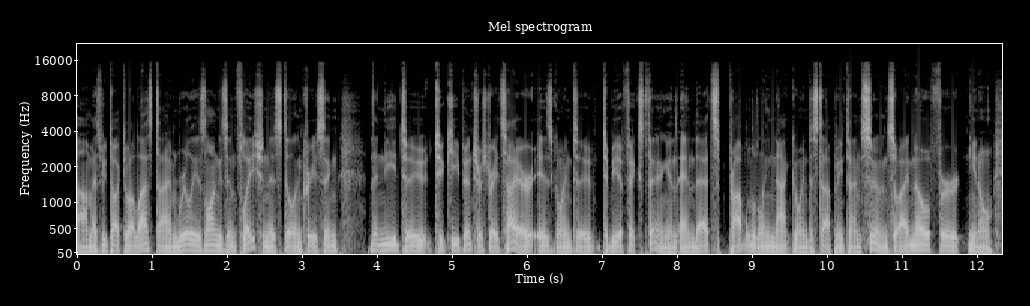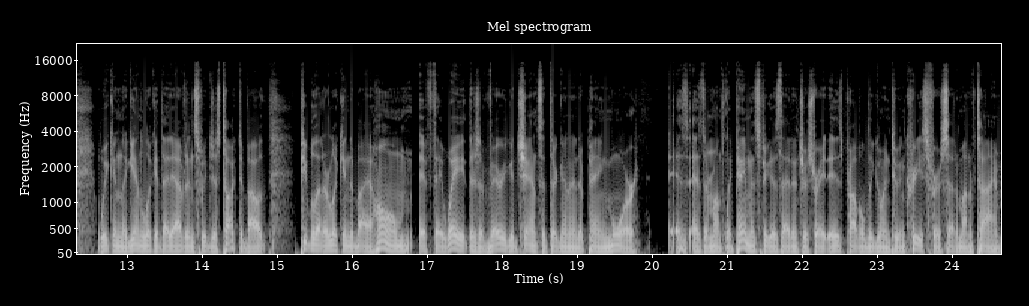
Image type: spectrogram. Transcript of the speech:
Um, as we talked about last time, really, as long as inflation is still increasing, the need to to keep interest rates higher is going to to be a fixed thing and and that's probably not going to stop anytime soon so i know for you know we can again look at that evidence we just talked about people that are looking to buy a home, if they wait, there's a very good chance that they're going to end up paying more as, as their monthly payments because that interest rate is probably going to increase for a set amount of time.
